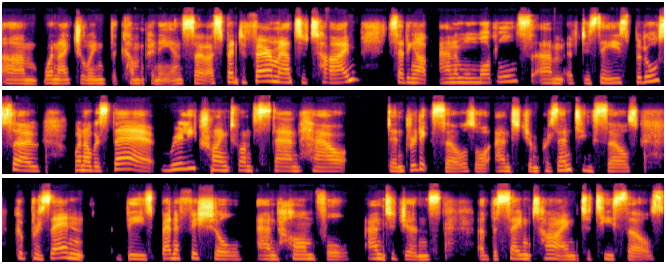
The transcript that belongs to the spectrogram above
um, when I joined the company. And so, I spent a fair amount of time setting up animal models um, of disease, but also when I was there, really trying to understand how dendritic cells or antigen presenting cells could present these beneficial and harmful antigens at the same time to T cells.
